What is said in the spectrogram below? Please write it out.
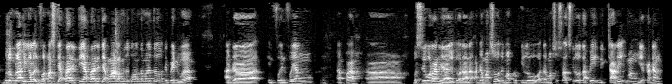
belum lagi kalau informasi tiap hari tiap hari tiap malam itu teman-teman itu di P2 ada info-info yang apa eh, berseliweran ya gitu. Ada ada masuk 50 kilo ada masuk 100 kilo. Tapi dicari emang ya kadang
